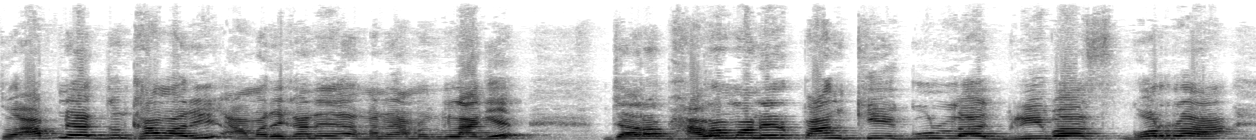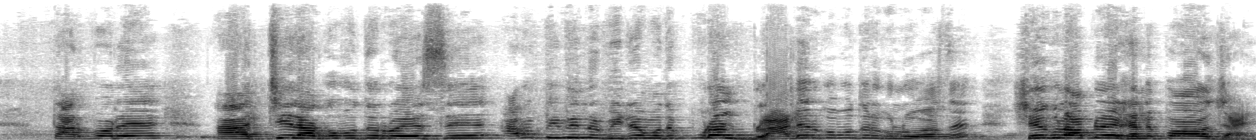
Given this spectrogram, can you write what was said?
তো আপনি একজন খামারি আমার এখানে মানে আমার লাগে। যারা ভালো মানের পাঙ্খি গুল্লা গ্রিবাস গররা তারপরে চিলা কবুতর রয়েছে আরও বিভিন্ন ভিডিওর মধ্যে পুরান ব্লাডের কবুতরগুলো আছে সেগুলো আপনার এখানে পাওয়া যায়।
